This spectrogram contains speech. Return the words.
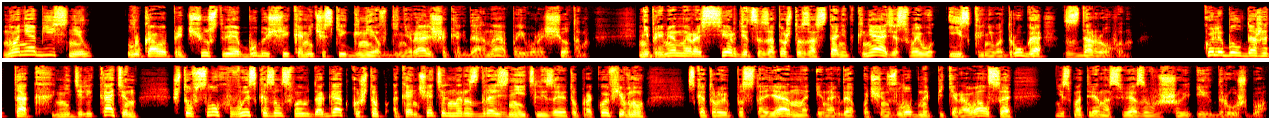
но не объяснил. Лукаво предчувствие будущий комический гнев генеральши, когда она, по его расчетам, непременно рассердится за то, что застанет князя, своего искреннего друга, здоровым. Коля был даже так неделикатен, что вслух высказал свою догадку, чтобы окончательно раздразнить Лизавету Прокофьевну, с которой постоянно, иногда очень злобно пикировался, несмотря на связывавшую их дружбу.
